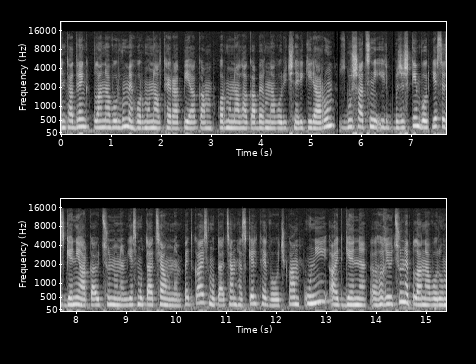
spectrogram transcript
Ենթադրենք պլանավորվում է հորմոնալ թերապիա կամ հորմոնալ հակաբեղմնավորիչների կիրառում, զգուշացնի իր բժշկին, որ ես այս գենի արկայություն ունեմ, ես մուտացիա ունեմ, պետք է այս մուտացիան հսկել թե ոչ, կամ ունի ունի այդ գենը, հղիություն է պլանավորում,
